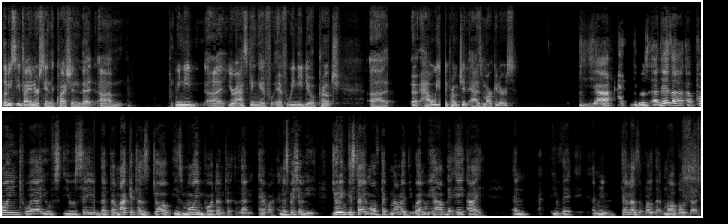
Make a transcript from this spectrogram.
let me see if I understand the question. That um, we need. Uh, you're asking if if we need to approach uh, uh, how we approach it as marketers. Yeah, because uh, there's a, a point where you've you say that a marketer's job is more important than ever, and especially during this time of technology when we have the AI, and if they, I mean, tell us about that more about that.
